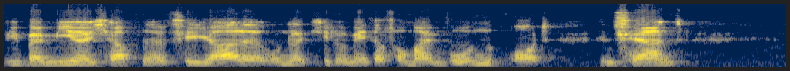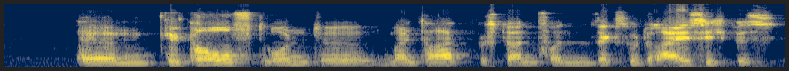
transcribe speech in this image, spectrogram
wie bei mir, ich habe eine Filiale 100 Kilometer von meinem Wohnort entfernt ähm, gekauft und äh, mein Tag bestand von 6.30 Uhr bis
